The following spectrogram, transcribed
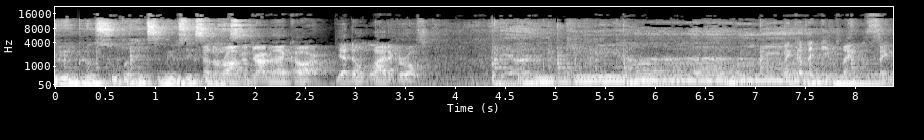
Imperial Blue super hits music. Nothing wrong with driving that car. Yeah, don't lie to girls. Like that they keep playing the same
